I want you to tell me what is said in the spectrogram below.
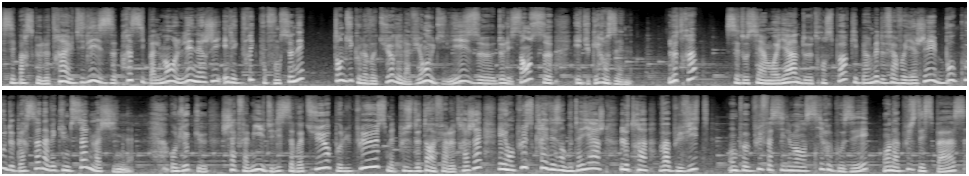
c'est parce que le train utilise principalement l'énergie électrique pour fonctionner, tandis que la voiture et l'avion utilisent euh, de l'essence et du kérosène. Le train, c'est aussi un moyen de transport qui permet de faire voyager beaucoup de personnes avec une seule machine. Au lieu que chaque famille utilise sa voiture, pollue plus, mette plus de temps à faire le trajet et en plus crée des embouteillages, le train va plus vite, on peut plus facilement s'y reposer, on a plus d'espace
